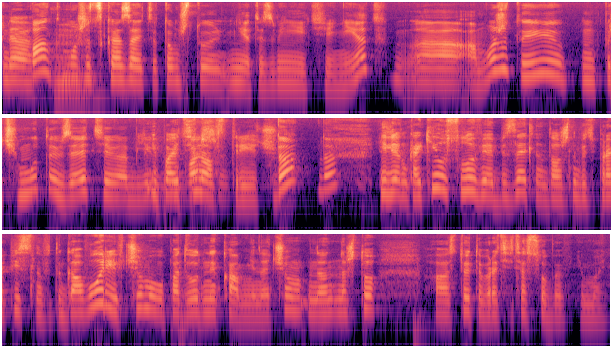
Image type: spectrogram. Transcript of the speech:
Да. Банк Мгм. может сказать о том, что нет, извините, нет, а, а может и почему-то взять объект. И пойти навстречу. Да, да. Елена, какие условия обязательно должны быть прописаны в договоре и в чем его подводные камни? На, чем, на, на что а, стоит обратить особое внимание?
